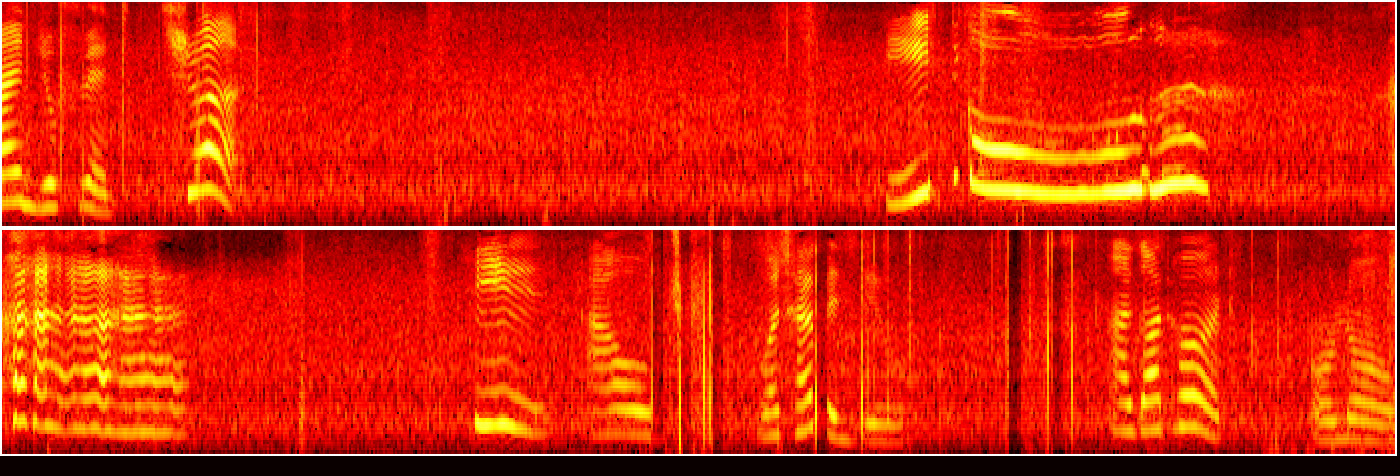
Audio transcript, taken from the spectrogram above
find your friend. Sure. Itigo. Ouch. What happened to you? I got hurt. Oh no.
